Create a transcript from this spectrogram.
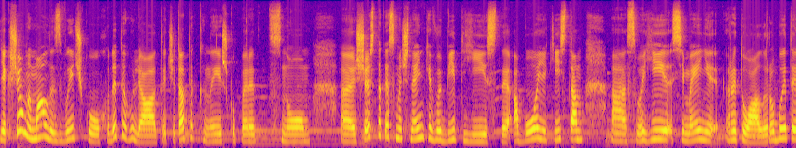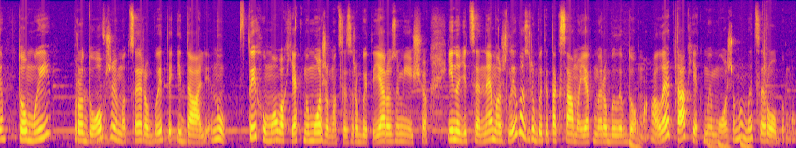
Якщо ми мали звичку ходити гуляти, читати книжку перед сном, е, щось таке смачненьке в обід їсти, або якісь там е, свої сімейні ритуали робити, то ми продовжуємо це робити і далі. Ну, в тих умовах, як ми можемо це зробити. Я розумію, що іноді це неможливо зробити так само, як ми робили вдома, але так, як ми можемо, ми це робимо.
